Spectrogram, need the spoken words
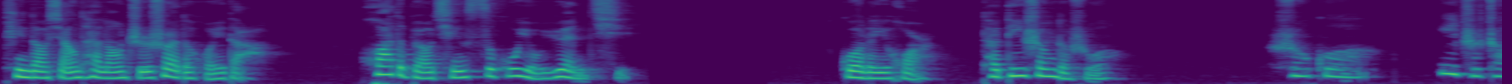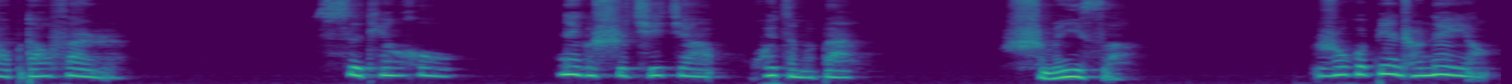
听到祥太郎直率的回答，花的表情似乎有怨气。过了一会儿，他低声的说。如果一直找不到犯人，四天后，那个史奇家会怎么办？什么意思啊？如果变成那样，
